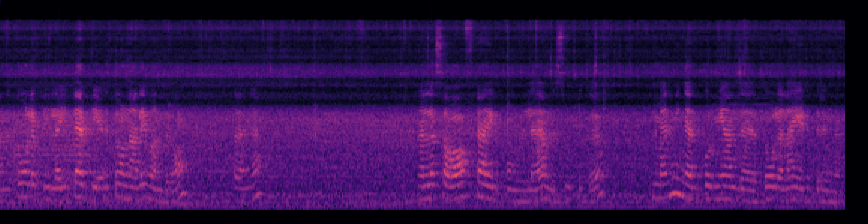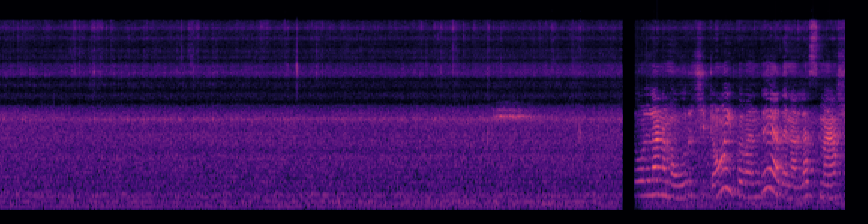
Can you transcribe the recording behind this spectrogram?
அந்த தோலை இப்படி லைட்டாக இப்படி எடுத்தோன்னாலே வந்துடும் பாருங்கள் நல்லா சாஃப்டாக இருக்கும் உள்ள அந்த சூட்டுக்கு. இந்த மாதிரி நீங்கள் அது பொறுமையாக அந்த தோலெல்லாம் எடுத்துருங்க. தோல்லாம் நம்ம உரிச்சிட்டோம். இப்போ வந்து அதை நல்லா ஸ்மாஷ்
